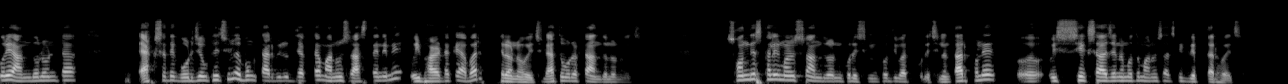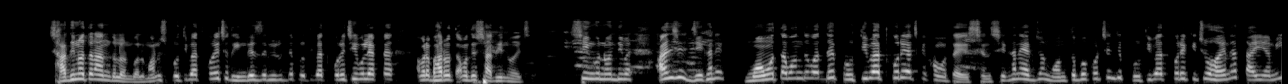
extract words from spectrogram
করে আন্দোলনটা একসাথে গর্জে উঠেছিল এবং তার বিরুদ্ধে একটা মানুষ রাস্তায় নেমে ওই ভাড়াটাকে আবার ফেরানো হয়েছিল। এত বড় একটা আন্দোলন হয়েছিল। সন্দেশখালীর মানুষরা আন্দোলন করেছিলেন, প্রতিবাদ করেছিলেন। তার ফলে ওই শেখ শাহজাহানের মতো মানুষ আজকে গ্রেপ্তার হয়েছে। স্বাধীনতার আন্দোলন বলো। মানুষ প্রতিবাদ করেছে তো ইংরেজদের বিরুদ্ধে প্রতিবাদ করেছি বলে একটা আমরা ভারত, আমাদের স্বাধীন হয়েছে। সিংহ নদী আজ যেখানে মমতা বন্দ্যোপাধ্যায় প্রতিবাদ করে আজকে ক্ষমতায় এসেছেন, সেখানে একজন মন্তব্য করছেন যে প্রতিবাদ করে কিছু হয় না, তাই আমি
